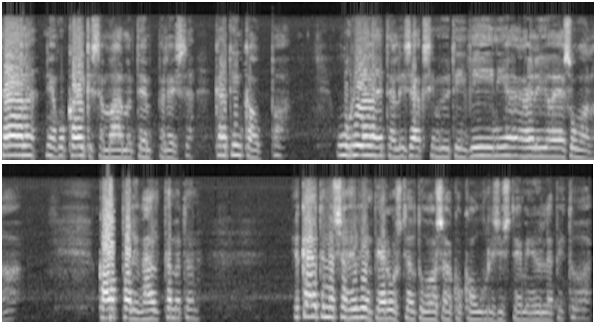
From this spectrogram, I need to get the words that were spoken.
Täällä, niin kuin kaikissa maailman temppeleissä, käytiin kauppaa. Uhrieläinten lisäksi myytiin viiniä, öljyä ja suolaa. Kauppa oli välttämätön ja käytännössä hyvin perusteltu osa koko uhrisysteemin ylläpitoa.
